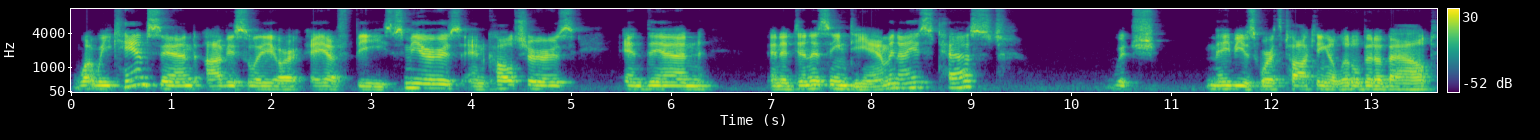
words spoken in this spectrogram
what we can send, obviously, are AFB smears and cultures, and then an adenosine deaminase test, which maybe is worth talking a little bit about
